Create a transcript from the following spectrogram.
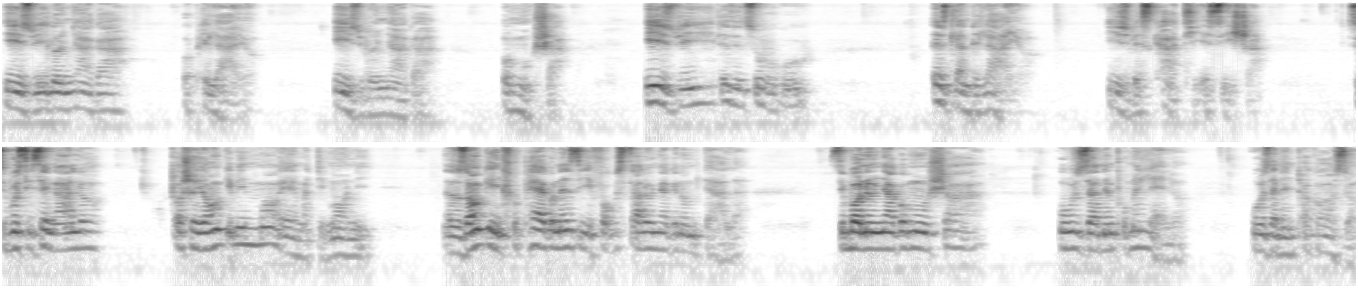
Izwi lonyaka ophelayo izwi lonyaka omusha. Izwi lezinsuku ezilandelayo izwi lesikhathi esisha sibusise ngalo xoshe yonke imimoya yamadimoni nazo zonke inhlupheko nezifo kusala unyakeni omdala. Sibone unyaka omusha uza nempumelelo uza nentokozo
